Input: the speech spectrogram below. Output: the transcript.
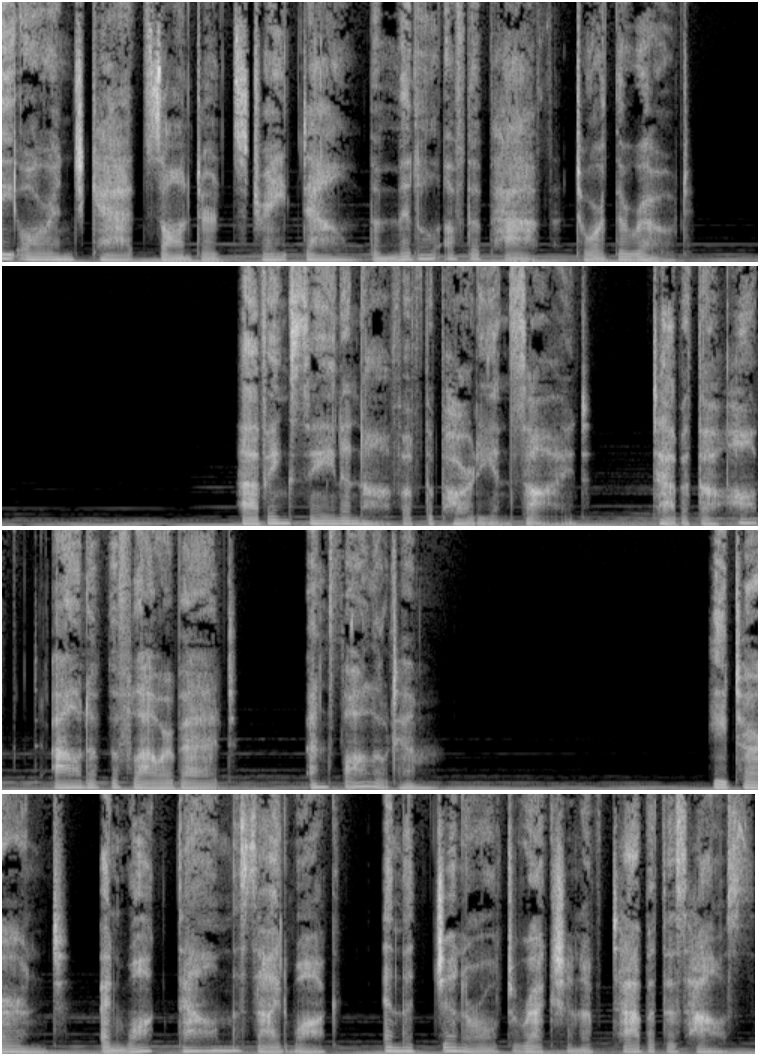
the orange cat sauntered straight down the middle of the path toward the road. Having seen enough of the party inside, Tabitha hopped out of the flower bed and followed him. He turned and walked down the sidewalk in the general direction of Tabitha's house,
